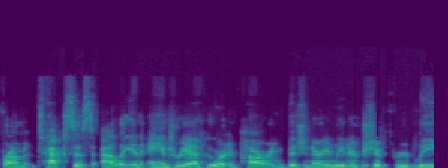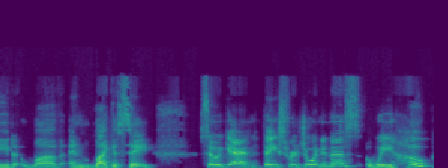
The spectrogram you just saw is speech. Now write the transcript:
from Texas, Ali and Andrea, who are empowering visionary leadership through lead, love, and legacy. So, again, thanks for joining us. We hope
